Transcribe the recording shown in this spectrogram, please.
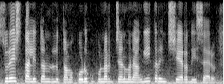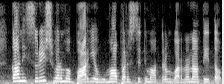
సురేష్ తల్లిదండ్రులు తమ కొడుకు పునర్జన్మను అంగీకరించి చేరదీశారు. కానీ సురేష్ వర్మ భార్య ఉమా పరిస్థితి మాత్రం వర్ణనాతీతం.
